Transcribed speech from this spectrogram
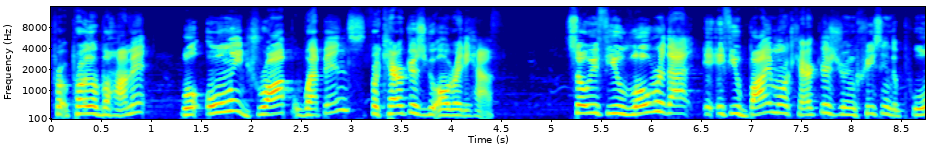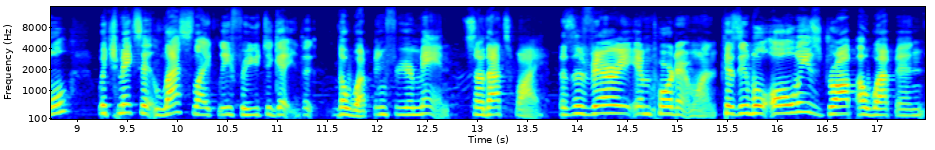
Pro Proto Bahamut, will only drop weapons for characters you already have. So if you lower that, if you buy more characters, you're increasing the pool, which makes it less likely for you to get the, the weapon for your main. So that's why. It's a very important one because it will always drop a weapon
